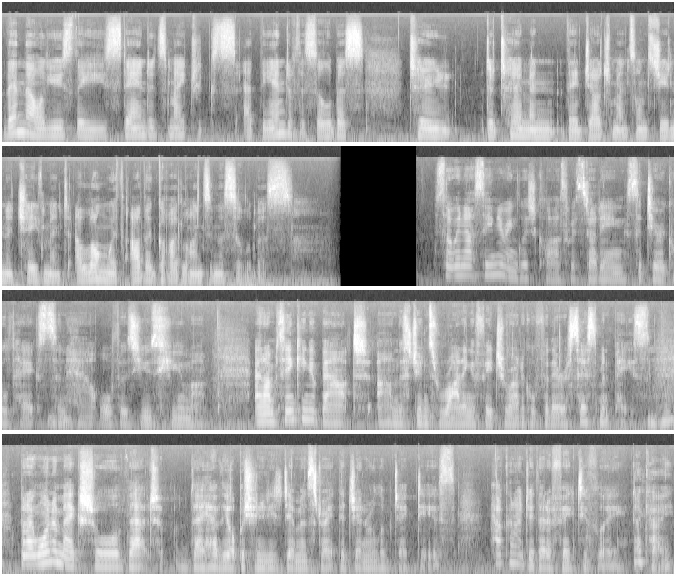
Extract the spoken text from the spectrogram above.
then they'll use the standards matrix at the end of the syllabus to determine their judgments on student achievement along with other guidelines in the syllabus. So, in our senior English class, we're studying satirical texts and how authors use humour. And I'm thinking about um, the students writing a feature article for their assessment piece. Mm-hmm. But I want to make sure that they have the opportunity to demonstrate the general objectives. How can I do that effectively? Okay.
